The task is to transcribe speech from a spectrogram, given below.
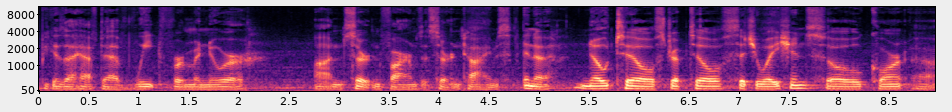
because I have to have wheat for manure on certain farms at certain times in a no-till, strip-till situation. So corn, uh,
